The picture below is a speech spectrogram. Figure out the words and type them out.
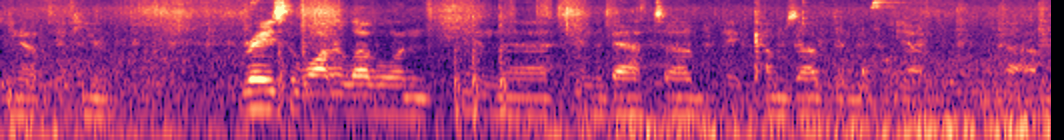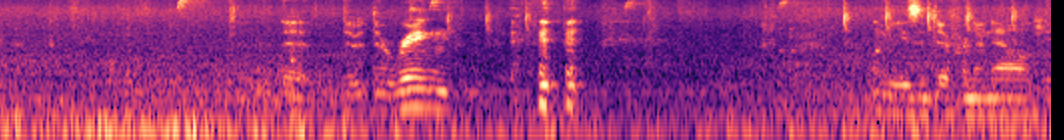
you know, if you raise the water level in, in the in the bathtub, it comes up, and you know, um, the, the the ring. let me use a different analogy.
